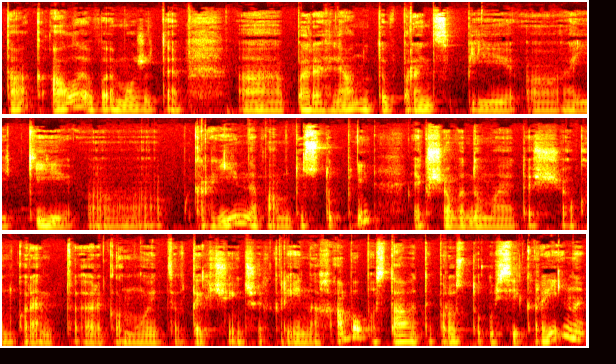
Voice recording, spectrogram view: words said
так, але ви можете е, переглянути, в принципі, е, які е, країни вам доступні, якщо ви думаєте, що конкурент рекламується в тих чи інших країнах, або поставити просто усі країни,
